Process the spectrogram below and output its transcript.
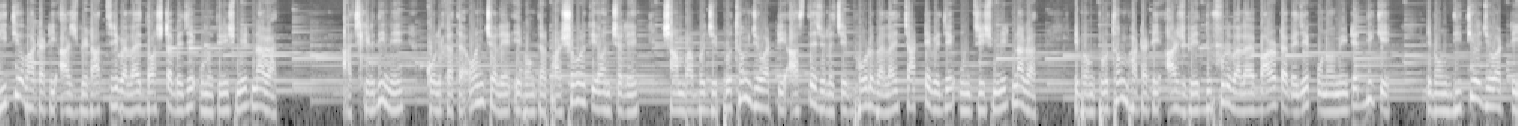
দ্বিতীয় ভাটাটি আসবে রাত্রিবেলায় দশটা বেজে উনত্রিশ মিনিট নাগাদ। আজকের দিনে কলকাতা অঞ্চলের এবং তার পার্শ্ববর্তী অঞ্চলে সম্ভাব্য যে প্রথম জোয়ারটি আসতে চলেছে ভোরবেলায় চারটে বেজে উনত্রিশ মিনিট নাগাদ এবং প্রথম ভাটাটি আসবে দুপুরবেলায় বারোটা বেজে পনেরো মিনিটের দিকে। এবং দ্বিতীয় জোয়ারটি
